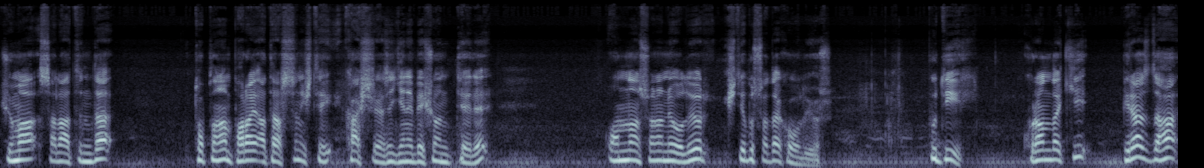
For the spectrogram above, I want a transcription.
Cuma salatında toplanan parayı atarsın işte kaç lirası gene 5-10 TL. Ondan sonra ne oluyor? İşte bu sadaka oluyor. Bu değil. Kur'an'daki biraz daha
